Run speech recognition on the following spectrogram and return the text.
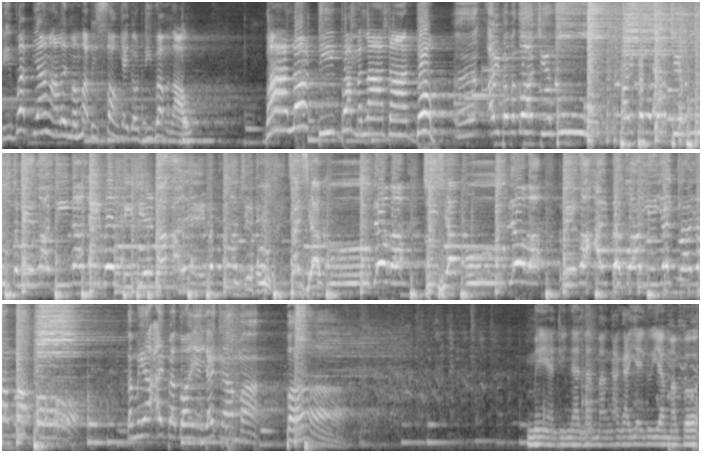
ဒီဘက်ပြန်လာလိုက်မှမှတ်ပြီးစောင့်ရိုက်တော့ဒီဘက်မလာဘူးဘာလို့ဒီဘက်မလာတာတော့အဲအဲ့ဘမသွားခြင်းဘူး မင်းအဒီနာလမငါကရိုက်လို့ရမှာပေါ့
